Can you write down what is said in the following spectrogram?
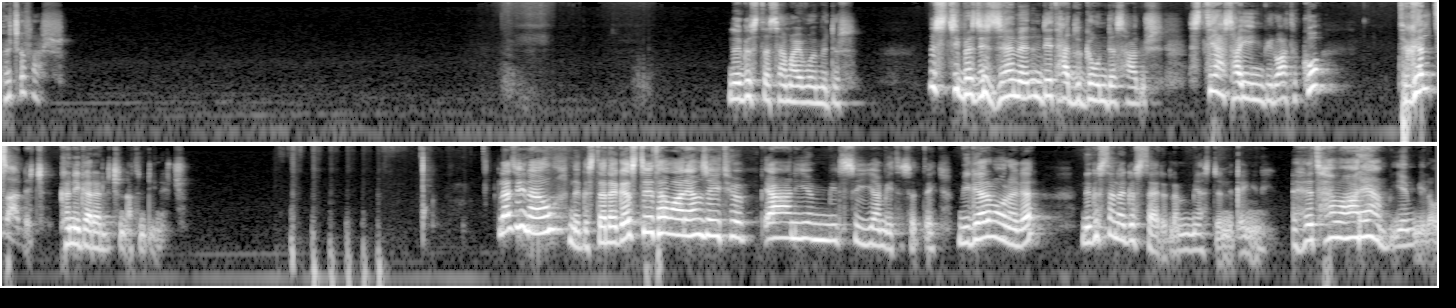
በጭራሽ ንግሥተ ሰማይ ወምድር እስቲ በዚህ ዘመን እንዴት አድርገው እንደሳሉሽ እስቲ ያሳየኝ ቢሏት እኮ ትገልጻለች። ከኔ ጋር ያለች እናት እንዲህ ነች። ለዚህ ነው ንግሥተ ነገሥት ማርያም ዘኢትዮጵያን የሚል ስያሜ የተሰጠኝ። የሚገርመው ነገር ንግሥተ ነገሥት አይደለም የሚያስደንቀኝ እኔ እህተ ማርያም የሚለው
